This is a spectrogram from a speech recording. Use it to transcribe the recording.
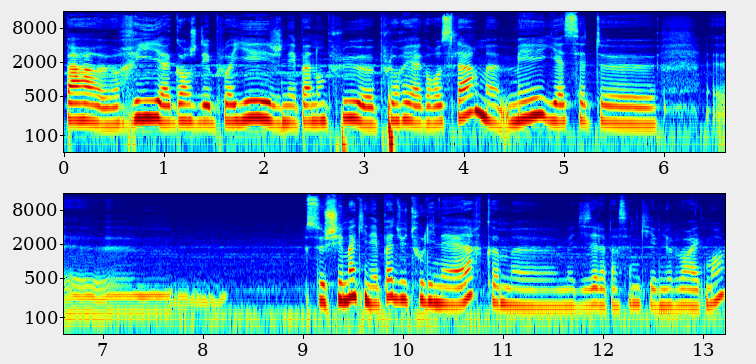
pas euh, ri à gorge déployée, je n'ai pas non plus pleuré à grosses larmes, mais il y a cette, ce schéma qui n'est pas du tout linéaire, comme me disait la personne qui est venue le voir avec moi.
